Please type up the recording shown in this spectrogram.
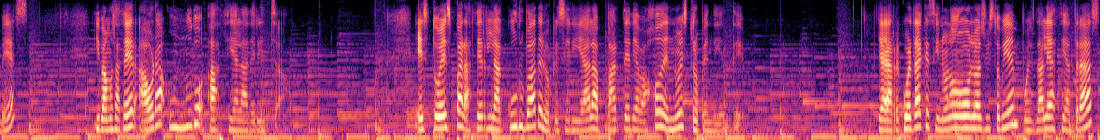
¿ves? Y vamos a hacer ahora un nudo hacia la derecha. Esto es para hacer la curva de lo que sería la parte de abajo de nuestro pendiente. Ya recuerda que si no lo has visto bien, pues dale hacia atrás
